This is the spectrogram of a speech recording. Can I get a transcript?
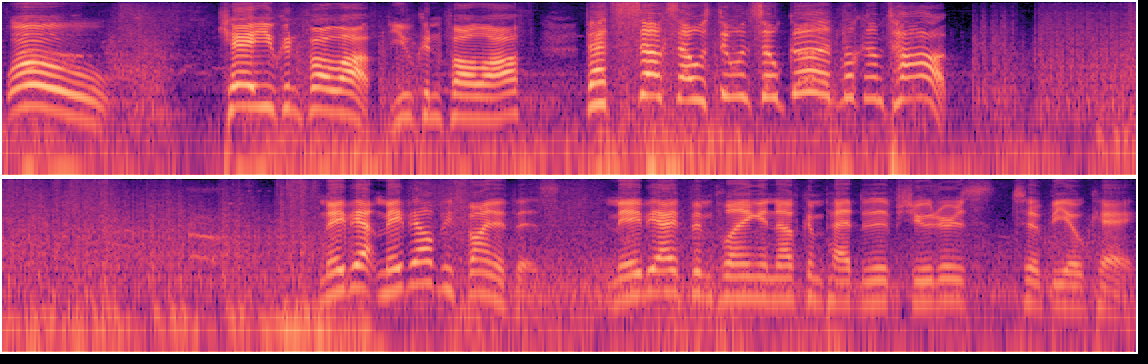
Whoa! Okay, you can fall off. You can fall off. That sucks! I was doing so good! Look, I'm top! Maybe, maybe I'll be fine at this. Maybe I've been playing enough competitive shooters to be okay.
